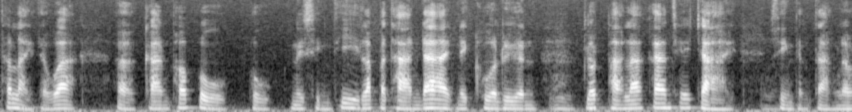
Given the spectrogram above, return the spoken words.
เท่าไหร่แต่ว่าเอ่อการเพาะปลูกปลูกในสิ่งที่รับประทานได้ในครัวเรือนอืมลดภาระค่าใช้จ่าย สิ่งต่างๆ เหล่า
